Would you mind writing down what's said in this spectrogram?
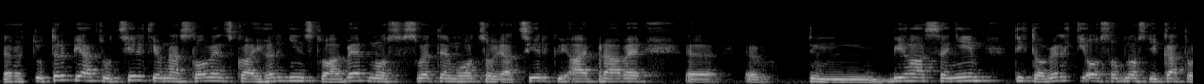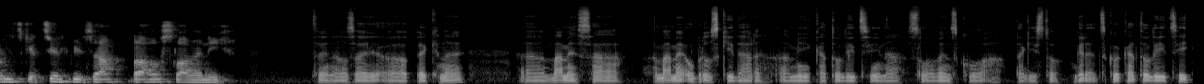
E, tú trpiacu církev na Slovensku aj hrdinstvo a vernosť Svetému Otcovi a církvi aj práve e, e, vyhlásením týchto veľkých osobností katolíckej církvy za blahoslavených. To je naozaj pekné. Máme sa máme obrovský dar my katolíci na Slovensku a takisto grécko-katolíci.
